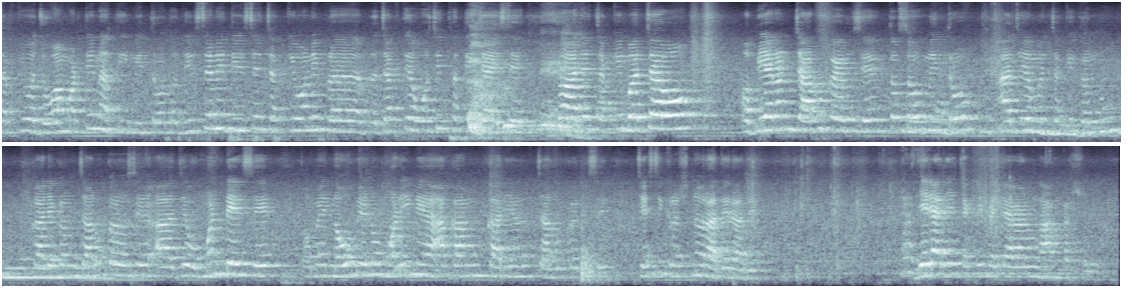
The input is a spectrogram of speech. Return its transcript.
ચક્કીઓ જોવા મળતી નથી મિત્રો, તો દિવસે ને દિવસે ચક્કીઓની પ્ર- ઓછી થતી જાય છે. તો આજે ચક્કી બચાવો અભિયાન ચાલુ કર્યું છે. તો સૌ મિત્રો, આજે અમે ચક્કી ઘરનું કાર્યક્રમ ચાલુ કર્યો છે. આજે વુમન ડે છે. અમે નવ બહેનો મળીને આ કામ કાર્ય ચાલુ કર્યું છે. જય શ્રી કૃષ્ણ. રાધે રાધે. રાધે રાધે ચક્કી બચાવવાનું કામ કરશું.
